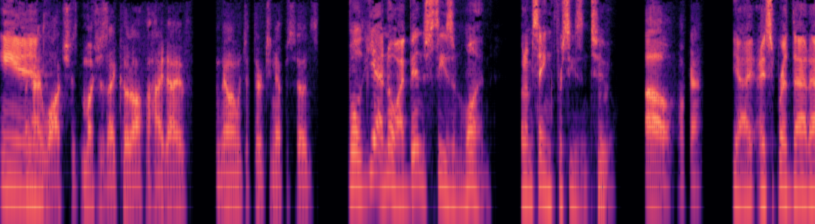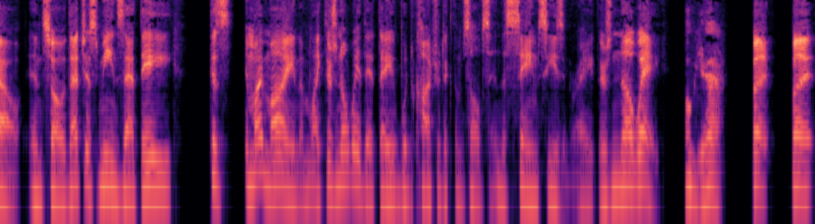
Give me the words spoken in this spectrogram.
Like, and i watched as much as i could off a high dive and then i went to 13 episodes. Well yeah no i binged season one but i'm saying for season two. Mm-hmm. Oh okay. Yeah I, I spread that out and so that just means that they because in my mind i'm like there's no way that they would contradict themselves in the same season right? There's no way. Oh yeah. But but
